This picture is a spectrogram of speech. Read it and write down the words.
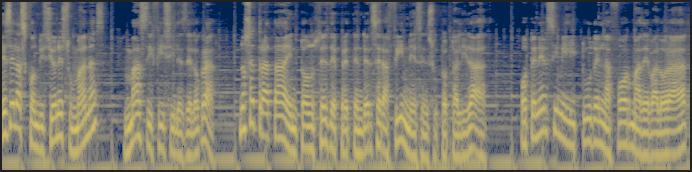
es de las condiciones humanas más difíciles de lograr. No se trata entonces de pretender ser afines en su totalidad, o tener similitud en la forma de valorar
